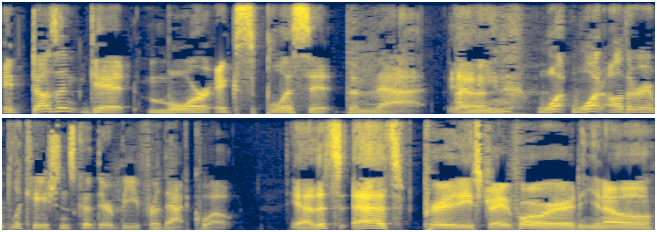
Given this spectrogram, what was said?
It doesn't get more explicit than that. I mean, what what other implications could there be for that quote? Yeah, that's that's pretty straightforward. You know,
